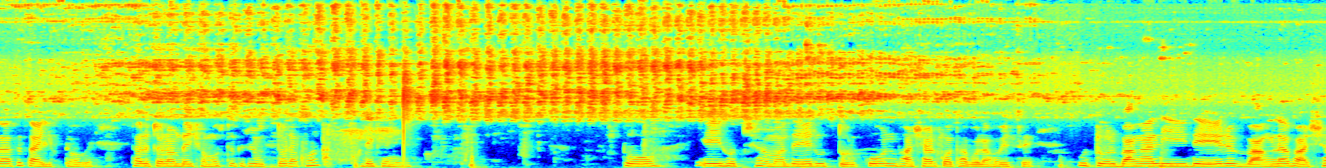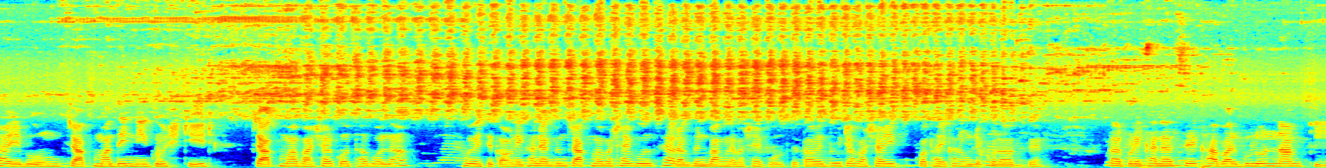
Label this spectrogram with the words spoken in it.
যা আছে তাই লিখতে হবে। তাহলে চলো আমরা এই সমস্ত কিছুর উত্তর এখন দেখে নিই। তো এই হচ্ছে আমাদের উত্তর। কোন ভাষার কথা বলা হয়েছে? উত্তর, বাঙালিদের বাংলা ভাষা এবং চাকমাদের নিগোষ্ঠীর চাকমা ভাষার কথা বলা হয়েছে। কারণ এখানে একজন চাকমা ভাষায় বলছে আর একজন বাংলা ভাষায় বলছে। তাহলে দুইটা ভাষায় কথা এখানে উল্লেখ করা আছে। তারপর এখানে আছে খাবারগুলোর নাম কি?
